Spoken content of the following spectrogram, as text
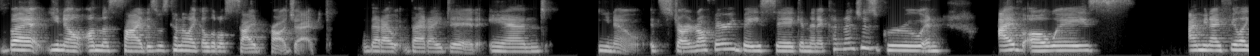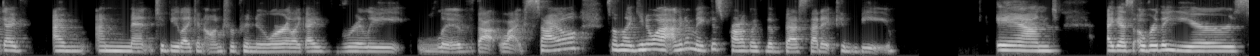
But, you know, on the side, this was kind of like a little side project that I, that I did. And, you know, it started off very basic and then it kind of just grew. And I've always, I mean, I feel like I've, I'm I'm meant to be like an entrepreneur. Like I really live that lifestyle. So I'm like, you know what? I'm gonna make this product like the best that it can be. And I guess over the years,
